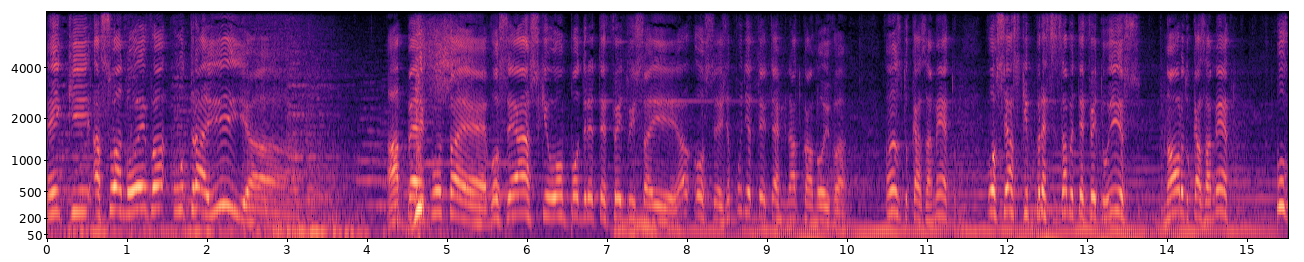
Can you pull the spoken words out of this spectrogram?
em que a sua noiva o traía. A pergunta é: você acha que o homem poderia ter feito isso aí? Ou seja, podia ter terminado com a noiva antes do casamento? Você acha que precisava ter feito isso na hora do casamento? Por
